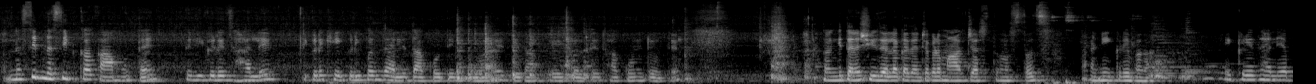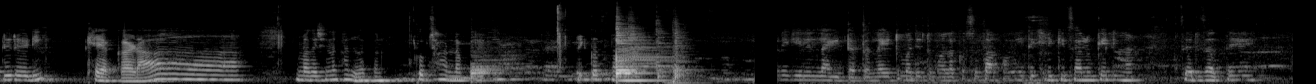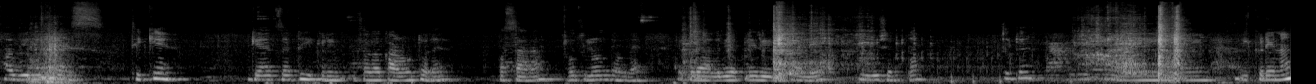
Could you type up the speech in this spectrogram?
नसीब नसीब का काम होत आहे तर इकडे झाले. तिकडे खेकडी पण झाले दाखवते मी तुम्हाला. ते दाखवे करते झाकून ठेवते. कारण की त्यांना शिजायला काय त्यांच्याकडे मास जास्त नसतंच. आणि इकडे बघा. इकडे झाली आपली रेडी. खेकडा. मग ना खाल्ला पण. खूप छान लागतो एकच इकडे गेले लाइट आता लाईटमध्ये तुम्हाला कसं दाखवून इथे खिडकी चालू केली ना तर जाते. हवेली गॅस ठीक आहे? गॅस जाते इकडे सगळा काढून ठेवला आहे पसारा उचलून ठेवला आहे इकडे आलबी आपली रेडी झाले. येऊ शकता. ठीक आहे? आणि इकडे ना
